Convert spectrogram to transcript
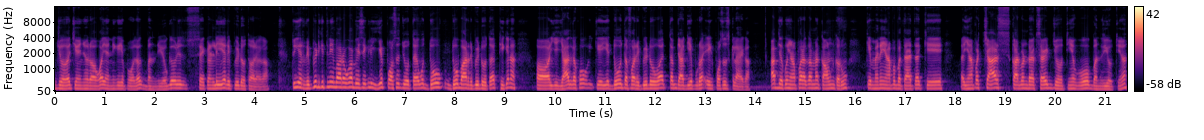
जो है चेंज हो रहा होगा, यानी कि ये प्रोडक्ट बन रही होगी, और सेकेंडली ये रिपीट होता रहेगा। तो ये रिपीट कितनी बार होगा? बेसिकली ये प्रोसेस जो होता है, वो दो दो बार रिपीट होता है, ठीक है ना? और ये याद रखो कि ये दो दफ़ा रिपीट होगा, तब जाके ये पूरा एक प्रोसेस कहलाएगा। अब देखो यहाँ पर अगर मैं काउंट करूँ कि मैंने यहाँ पर बताया था कि यहाँ पर चार कार्बन डाइऑक्साइड जो होती हैं वो बन रही होती हैं।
